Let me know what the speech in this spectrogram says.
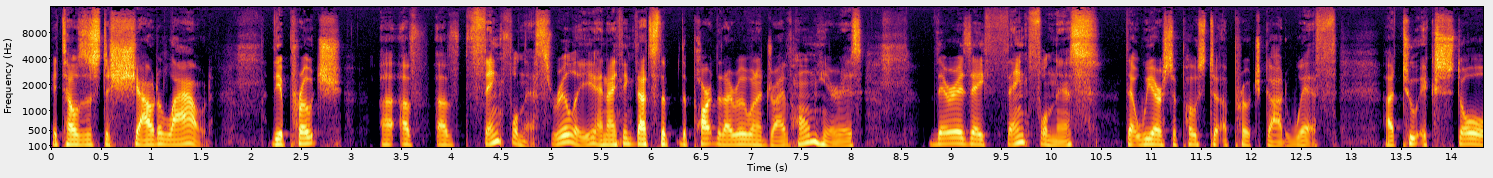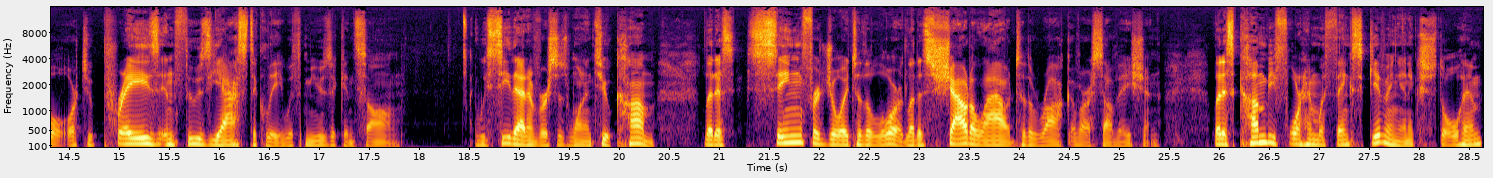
It tells us to shout aloud. The approach uh, of, of thankfulness, really, and I think that's the, the part that I really want to drive home here is there is a thankfulness that we are supposed to approach God with, uh, to extol or to praise enthusiastically with music and song. We see that in verses 1 and 2. Come, let us sing for joy to the Lord. Let us shout aloud to the rock of our salvation. Let us come before him with thanksgiving and extol him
